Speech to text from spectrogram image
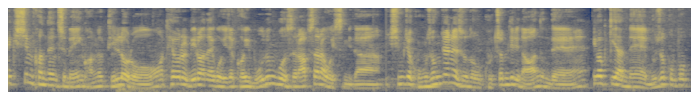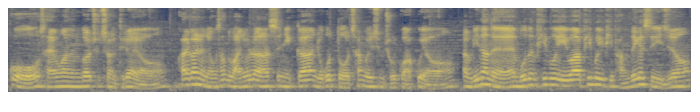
핵심 컨텐츠 메인 광역 딜러로 태오를 밀어내고 이제 거의 모든 곳을 압살하고 있습니다. 심지어 공성전에서도 9점 딜이 나왔는데 픽업 기한 내에 무조건 뽑고 사용하는 걸 추천을 드려요. 칼 관련 영상도 많이 올려놨으니까 이것도 참고해주시면 좋을 것 같고요. 다음 리나는 모든 PV와 PVP 방대게 쓰이죠.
